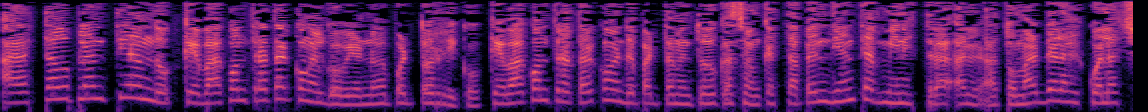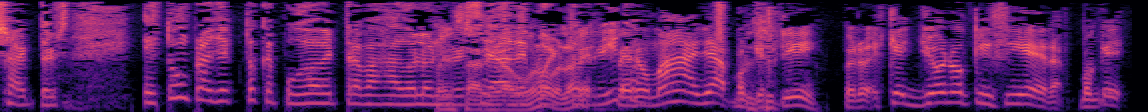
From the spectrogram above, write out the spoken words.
ha estado planteando que va a contratar con el gobierno de Puerto Rico, que va a contratar con el Departamento de Educación, que está pendiente a administrar, a, a tomar de las escuelas charters. Esto es un proyecto que pudo haber trabajado la Pensaría Universidad de uno, Puerto ¿verdad? Rico. Pero más allá, porque sí, pero es que yo no quisiera, porque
